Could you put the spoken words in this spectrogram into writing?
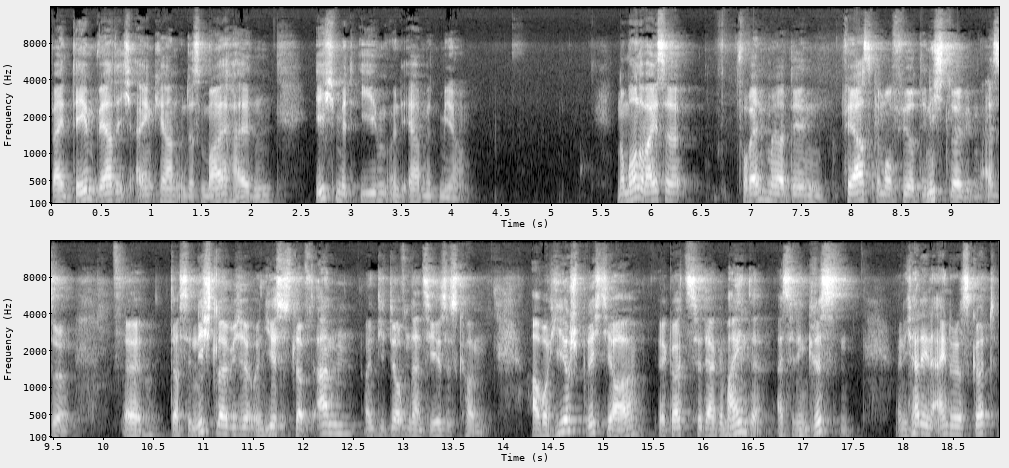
bei dem werde ich einkehren und das Mahl halten. Ich mit ihm und er mit mir. Normalerweise verwenden wir den Vers immer für die Nichtgläubigen. Also das sind Nichtgläubige und Jesus klopft an und die dürfen dann zu Jesus kommen. Aber hier spricht ja Gott zu der Gemeinde, also den Christen. Und ich hatte den Eindruck, dass Gott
